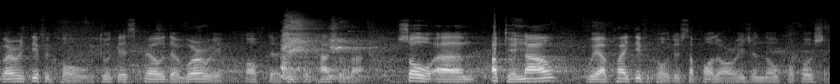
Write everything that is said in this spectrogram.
very difficult to dispel the worry of the district councillor. So um, up to now, we are quite difficult to support the original proposal.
